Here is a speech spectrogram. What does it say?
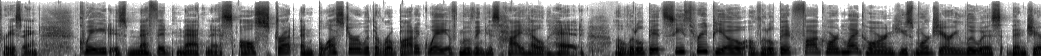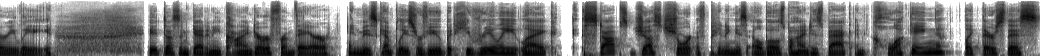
Phrasing. Quaid is method madness, all strut and bluster with a robotic way of moving his high held head. A little bit C3PO, a little bit Foghorn Leghorn, he's more Jerry Lewis than Jerry Lee it doesn't get any kinder from there in Ms. Kempley's review, but he really like stops just short of pinning his elbows behind his back and clucking. Like there's this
